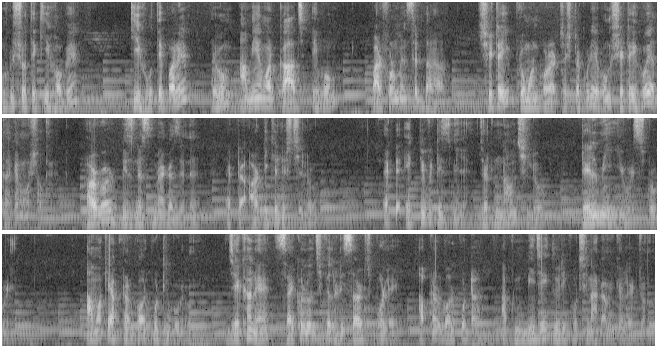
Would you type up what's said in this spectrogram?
ভবিষ্যতে কি হবে, কি হতে পারে, এবং আমি আমার কাজ এবং পারফরমেন্সের দ্বারা সেটাই প্রমাণ করার চেষ্টা করি এবং সেটাই হয়ে থাকে আমার সাথে। হার্ভার্ড বিজনেস ম্যাগাজিনে একটা আর্টিকেল এসেছিল, একটা অ্যাক্টিভিটিস নিয়ে, যেটার নাম ছিল টেল মি ইউর স্টোরি আমাকে আপনার গল্পটি বলুন, যেখানে সাইকোলজিক্যাল রিসার্চ বলে আপনার গল্পটা আপনি নিজেই তৈরি করছেন আগামীকালের জন্য।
